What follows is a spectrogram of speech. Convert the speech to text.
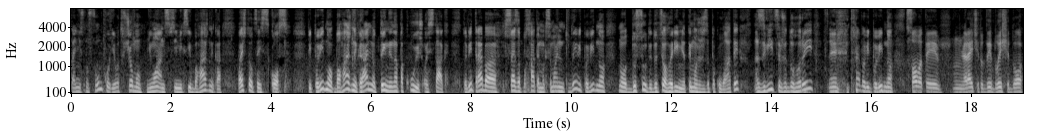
тенісну сумку, і от в чому нюанс всі міксів багажника. Бачите, оцей скос. Відповідно, багажник реально ти не напакуєш ось так. Тобі треба все запихати максимально туди. Відповідно, ну от до цього рівня ти можеш запакувати, а звідси вже до гори е, треба відповідно совати речі туди ближче до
